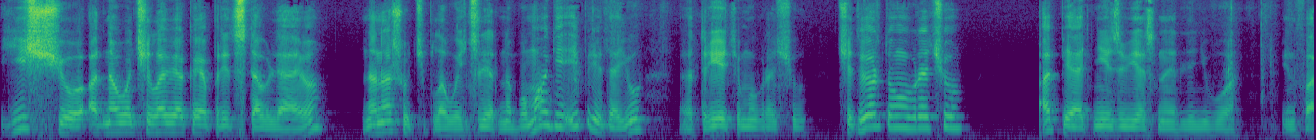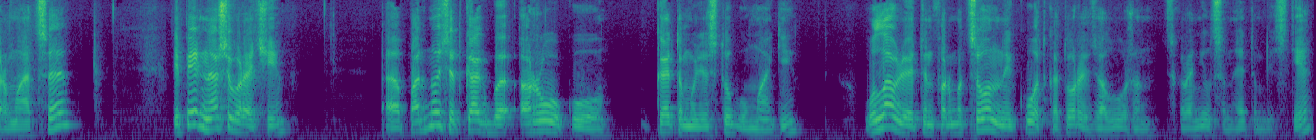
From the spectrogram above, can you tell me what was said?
еще одного человека я представляю, наношу тепловой след на бумаге и передаю Э, третьему врачу, четвертому врачу опять неизвестная для него информация. Теперь наши врачи э, подносят как бы руку к этому листу бумаги, улавливает информационный код, который заложен, сохранился на этом листе,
